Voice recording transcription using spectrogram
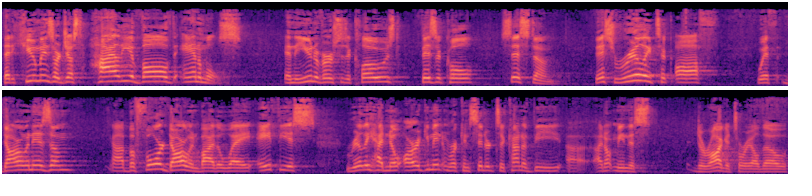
that humans are just highly evolved animals, and the universe is a closed physical system. This really took off with Darwinism. Uh, before Darwin, by the way, atheists really had no argument and were considered to kind of be, uh, I don't mean this derogatory, although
